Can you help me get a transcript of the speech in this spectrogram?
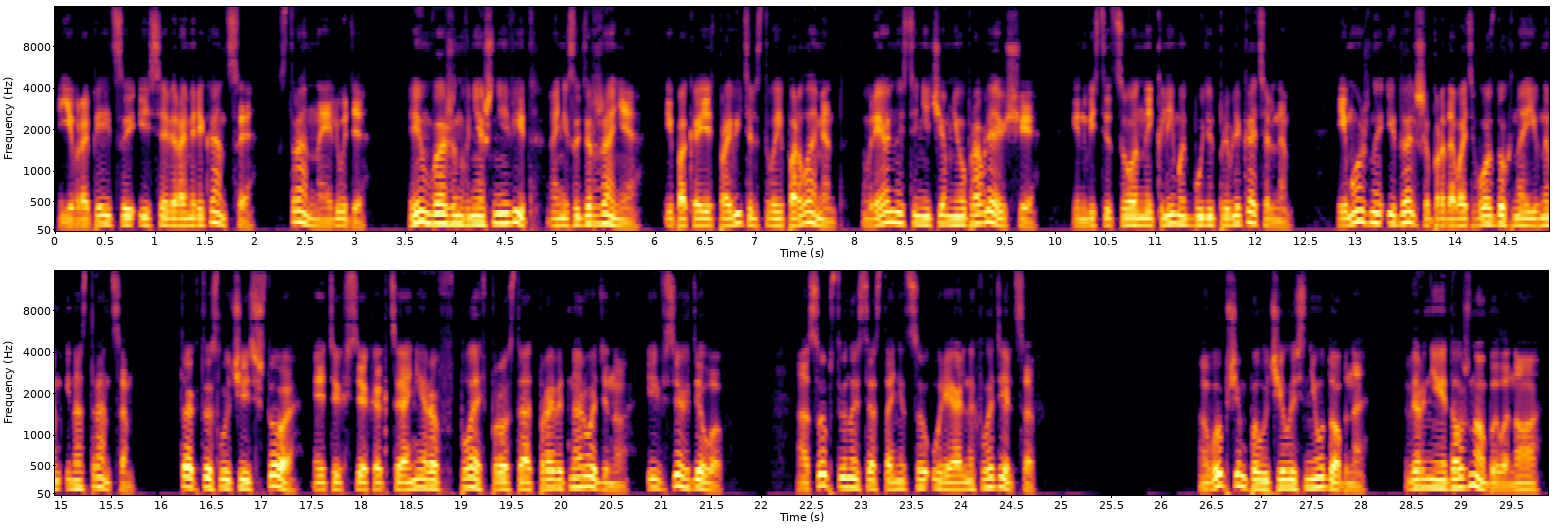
Европейцы и североамериканцы – странные люди. Им важен внешний вид, а не содержание, и пока есть правительство и парламент, в реальности ничем не управляющие, инвестиционный климат будет привлекательным, и можно и дальше продавать воздух наивным иностранцам. Так-то случись что, этих всех акционеров вплавь просто отправят на родину и всех делов. А собственность останется у реальных владельцев. В общем, получилось неудобно. Вернее, должно было, но...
